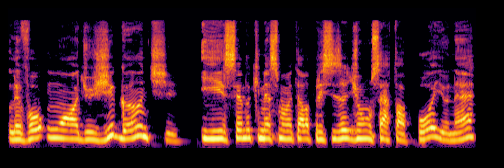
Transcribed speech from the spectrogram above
levou um ódio gigante e sendo que nesse momento ela precisa de um certo apoio, né?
